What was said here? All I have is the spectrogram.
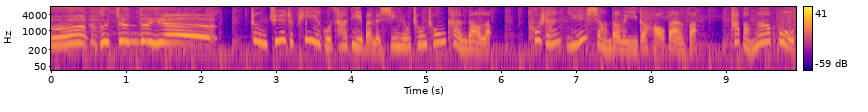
啊，真的耶！正撅着屁股擦地板的犀牛冲冲看到了，突然也想到了一个好办法，他把抹布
